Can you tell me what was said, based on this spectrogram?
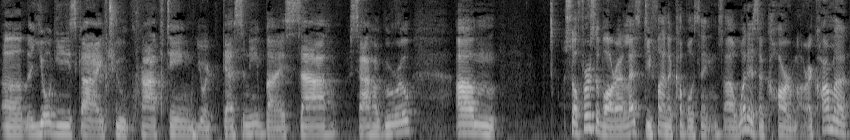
uh, The Yogi's Guide to Crafting Your Destiny by Sah Sadhguru. Um, so first of all, right, let's define a couple of things. Uh, what is a karma? Right, karma,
